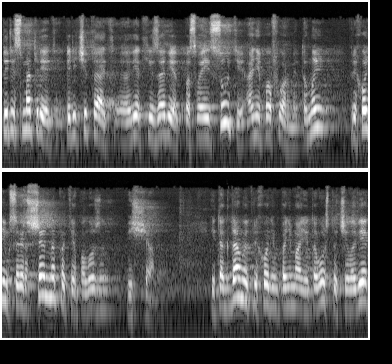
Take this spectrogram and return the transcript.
пересмотреть, перечитать э, Ветхий Завет по своей сути, а не по форме, то мы приходим к совершенно противоположным вещам. И тогда мы приходим к пониманию того, что человек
